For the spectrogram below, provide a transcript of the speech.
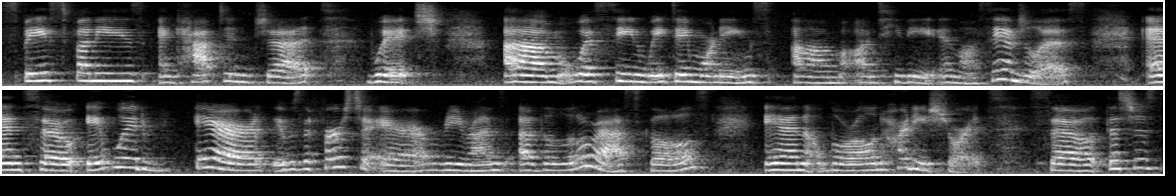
Space Funnies and Captain Jet, which um, was seen weekday mornings um, on TV in Los Angeles. And so it would air, it was the first to air reruns of The Little Rascals and Laurel and Hardy shorts. So that's just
